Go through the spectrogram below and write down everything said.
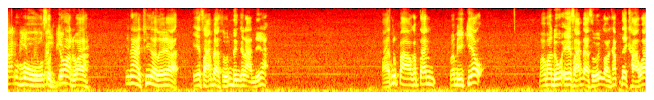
ตั้งโอ้โห สุดยอดว่ะไม่น่าเชื่อเลยอะ A380 ดึงขนาดนี้อะไปหรือเปล่ากับตันบะหมี่เกี๊ยว มามาดู A380 ก่อนครับ ได้ข่าวว่า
